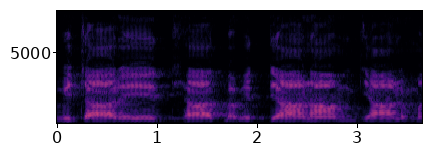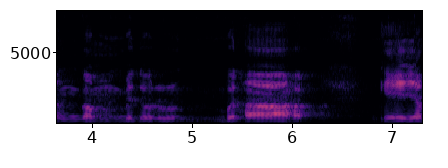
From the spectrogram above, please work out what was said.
विचारेध्यात्म विद्यानाम ज्ञान मंगम विदुर्बुधा गेय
